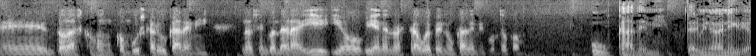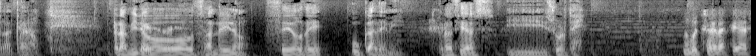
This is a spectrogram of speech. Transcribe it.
eh, todas con, buscar Ucademy. Nos encontrará ahí y o bien en nuestra web en ucademy.com. Ucademy, término en Y, claro. Ramiro Zandrino, CEO de Ucademy. Gracias y suerte. Muchas gracias.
